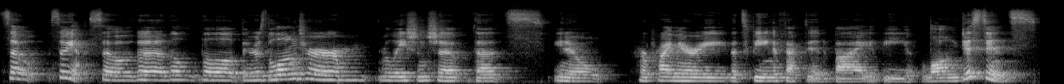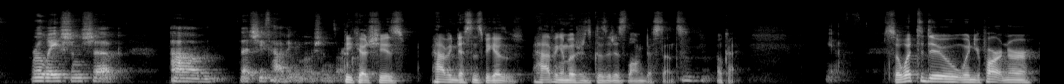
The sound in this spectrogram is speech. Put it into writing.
So so yeah, so the the, the there's the long term relationship that's you know her primary that's being affected by the long distance relationship um, that she's having emotions around. Because she's having distance because having emotions because it is long distance. Mm-hmm. Okay. yes. So what to do when your partner,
